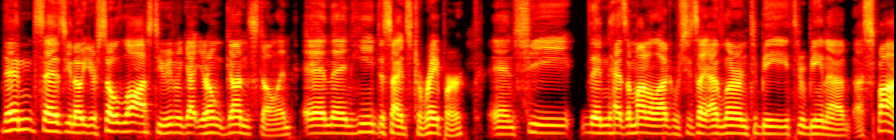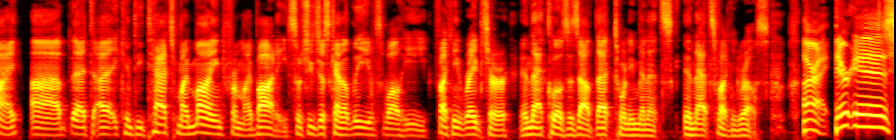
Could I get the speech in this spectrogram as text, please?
Then says, You know, you're so lost, you even got your own gun stolen. And then he decides to rape her. And she then has a monologue where she's like, I learned to be through being a, a spy uh, that I can detach my mind from my body. So she just kind of leaves while he fucking rapes her, and that closes out that 20 minutes, and that's fucking gross. All right. There is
